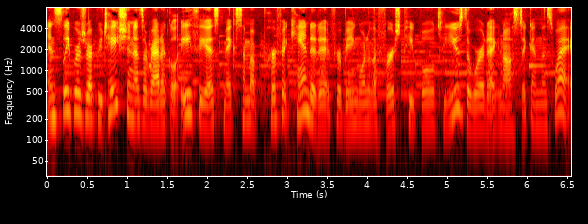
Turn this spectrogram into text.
And Sleeper's reputation as a radical atheist makes him a perfect candidate for being one of the first people to use the word agnostic in this way.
